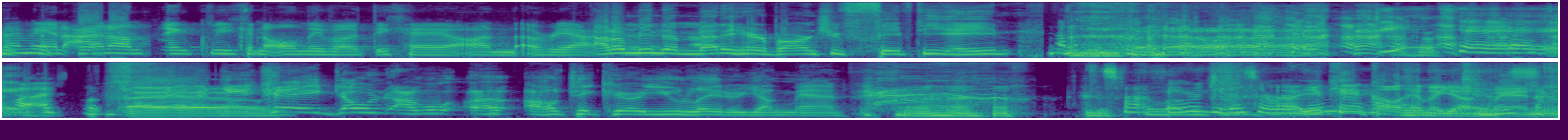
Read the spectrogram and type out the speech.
I mean, I don't think we can only vote DK on a reaction. I don't mean to meta here, but aren't you 58? DK. Um, DK, don't. I'll, uh, I'll take care of you later, young man. It's not fair. He doesn't Uh, you can't call him a young man. Junk.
